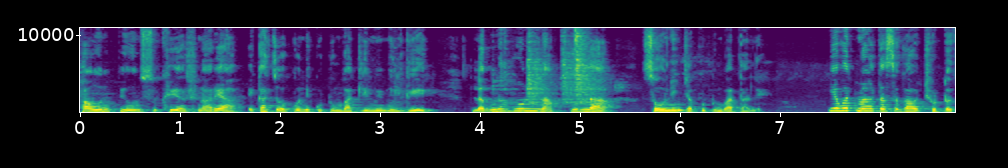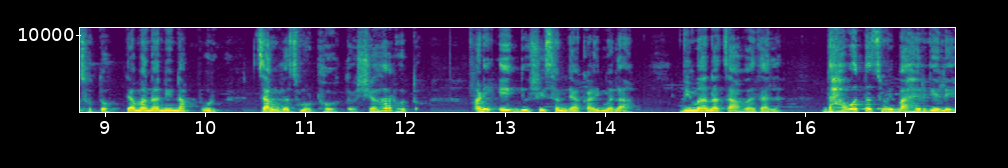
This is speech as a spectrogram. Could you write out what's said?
खाऊन पिऊन सुखी असणाऱ्या एका चौकोनी कुटुंबातली मी मुलगी लग्न होऊन नागपूरला सोनींच्या कुटुंबात आले. यवतमाळ तसं गाव छोटंच होतं. त्या मानाने नागपूर चांगलंच मोठं होतं शहर होतं. आणि एक दिवशी संध्याकाळी मला विमानाचा आवाज आला. धावतच मी बाहेर गेले.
